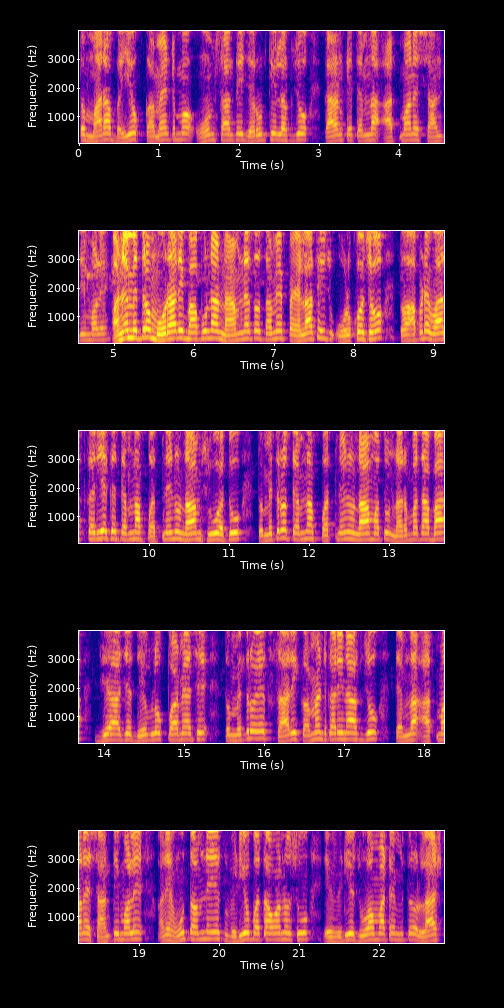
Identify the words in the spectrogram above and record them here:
તો મારા ભાઈઓ કમેન્ટમાં ઓમ શાંતિ જરૂરથી લખજો, કારણ કે તેમના આત્માને શાંતિ મળે. અને મિત્રો, મોરારી બાપુના નામને તો તમે પહેલાથી જ ઓળખો છો. તો આપણે વાત કરીએ કે તેમના પત્નીનું નામ શું હતું? તો મિત્રો, તેમના પત્નીનું નામ હતું નર્મદાબા, જે આજે દેવલોક પામ્યા છે. તો મિત્રો, એક સારી કમેન્ટ કરી નાખજો. તેમના આત્માને શાંતિ મળે. અને હું તમને એક વીડિયો બતાવવાનો છું. એ વીડિયો જોવા માટે મિત્રો, લાસ્ટ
